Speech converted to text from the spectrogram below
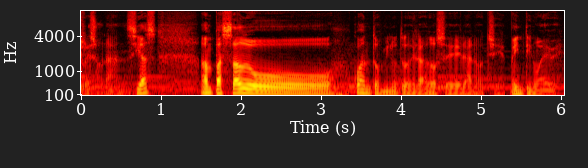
Resonancias. Han pasado, ¿cuántos minutos de las 12 de la noche? 29.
